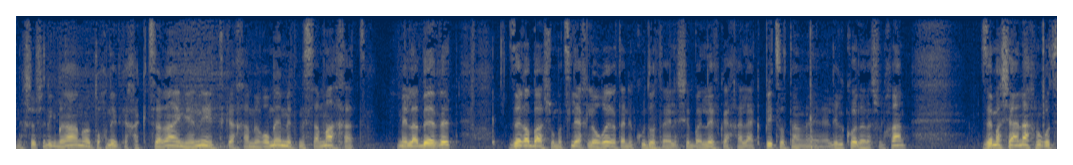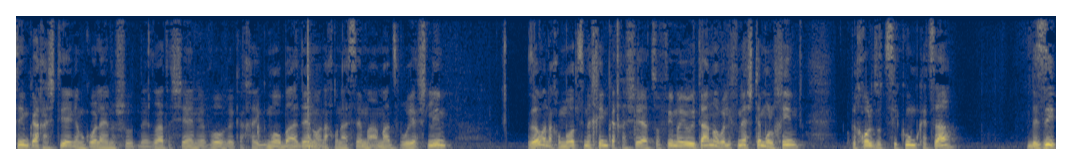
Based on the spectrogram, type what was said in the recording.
אני חושב שנגמרה לנו התוכנית, ככה קצרה, עניינית, ככה מרוממת, משמחת, מלבבת. זה רבה, שהוא מצליח לעורר את הנקודות האלה שבלב, ככה להקפיץ אותן ולרקוד על השולחן. זה מה שאנחנו רוצים, ככה שתהיה גם כל האנושות. בעזרת השם יבוא וככה יגמור בעדנו, אנחנו נעשה מאמץ והוא ישלים. זהו, אנחנו מאוד שמחים ככה שהצופים היו איתנו, אבל לפני שאתם הולכים, בכל זאת סיכום קצר, בזיפ,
